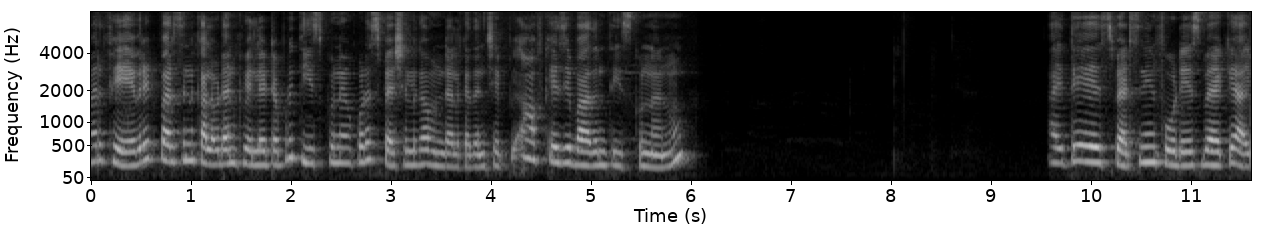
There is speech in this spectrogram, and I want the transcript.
మరి ఫేవరెట్ పర్సన్ కలవడానికి వెళ్ళేటప్పుడు తీసుకునేవి కూడా స్పెషల్గా ఉండాలి కదని చెప్పి హాఫ్ కేజీ బాదం తీసుకున్నాను. అయితే స్వెట్స్ నేను ఫోర్ డేస్ బ్యాకే ఐ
